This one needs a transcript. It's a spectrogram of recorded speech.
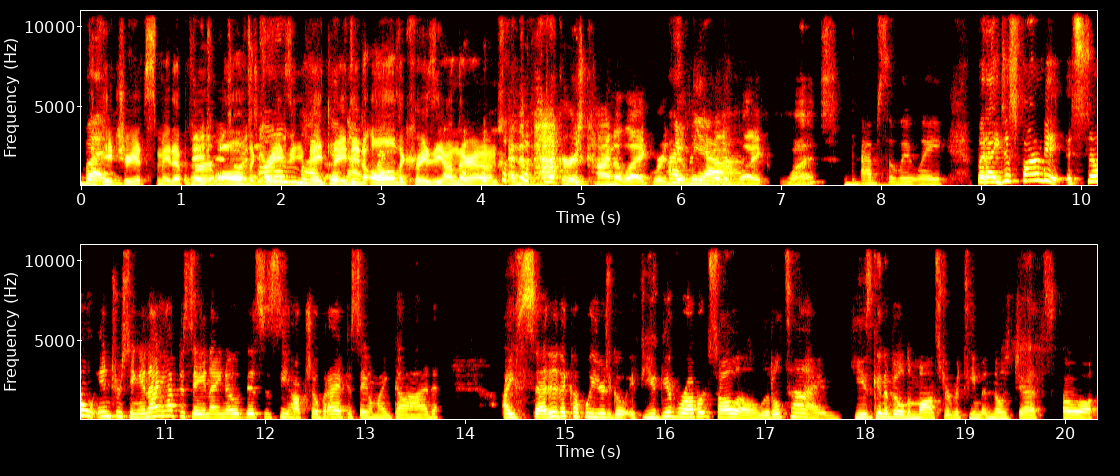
the But Patriots made up The for Patriots all the do. Oh crazy. they, they did all but- the crazy on their own. and the Packers kind of like were did a little bit of like, what? absolutely. But I just found it so interesting. And I have to say, and I know this is Seahawks show, but I have to say, oh my God. I said it a couple years ago. If you give Robert Saleh a little time, he's going to build a monster of a team in those Jets. Oh,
